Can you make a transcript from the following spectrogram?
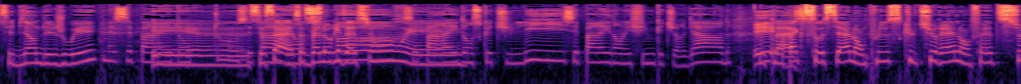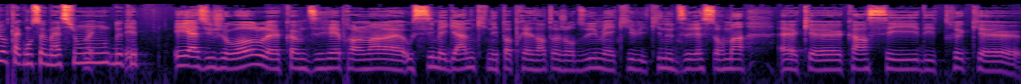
c'est bien de les jouer. Mais c'est pareil Et, dans euh, tout. c'est C'est ça, cette valorisation et- C'est pareil dans ce que tu lis. C'est pareil dans les films que tu regardes. et Donc l'impact social en plus culturel en fait sur ta consommation Oui. de tes Et as usual, euh, comme dirait probablement euh, aussi Megan, qui n'est pas présente aujourd'hui, mais qui, qui nous dirait sûrement euh, que quand c'est des trucs... euh,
